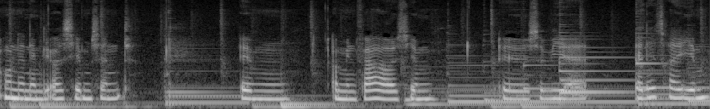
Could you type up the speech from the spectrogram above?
Hun er nemlig også hjemsendt. Øhm, og min far er også hjemme. Øh, så vi er alle tre hjemme.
